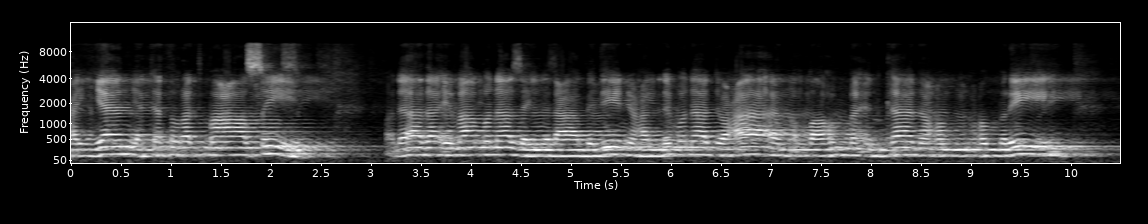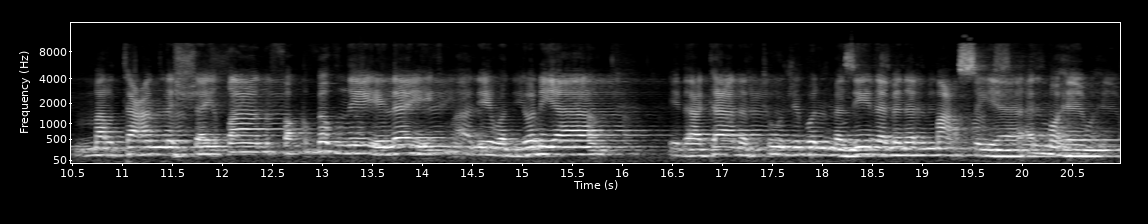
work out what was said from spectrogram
حيا لكثرت معاصيه. ولهذا إمامنا زين العابدين يعلمنا دعاء اللهم إن كان عمري مرتعا للشيطان فاقبضني إليك مالي والدنيا. إذا كانت توجب المزيد من المعصية. المهم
